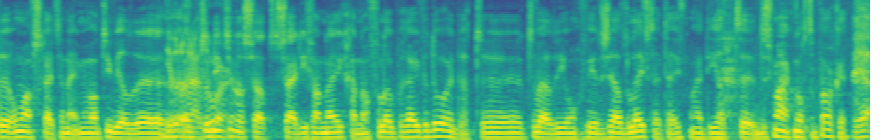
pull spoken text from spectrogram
uh, om afscheid te nemen. Want die wilde, die wilde toen ik er nog zat, zei hij van nee, ik ga nog voorlopig even door. Dat, uh, terwijl hij ongeveer dezelfde leeftijd heeft, maar die had uh, de smaak nog te pakken. Ja.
